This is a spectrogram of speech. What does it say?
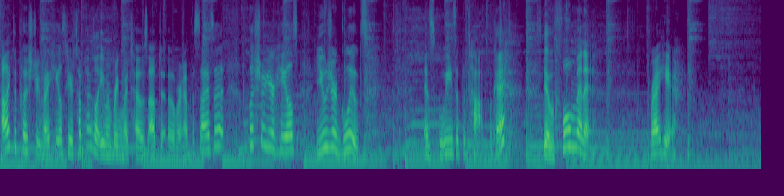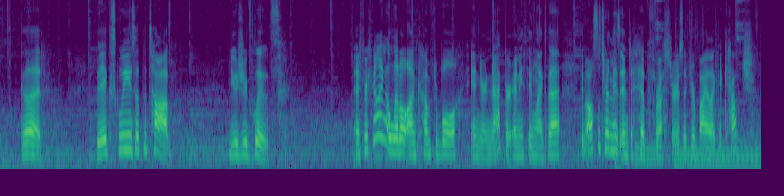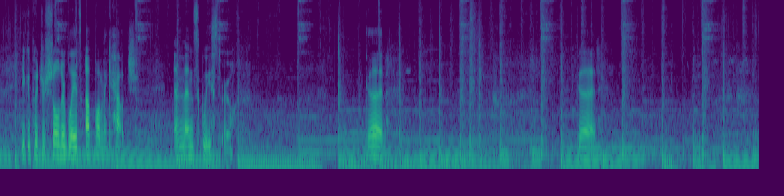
I like to push through my heels here. Sometimes I'll even bring my toes up to overemphasize it. Push through your heels, use your glutes and squeeze at the top, okay? You have a full minute right here. Good. Big squeeze at the top. Use your glutes. And if you're feeling a little uncomfortable in your neck or anything like that, you can also turn these into hip thrusters if you're by like a couch you could put your shoulder blades up on the couch and then squeeze through. Good. Good.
